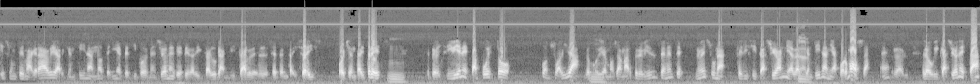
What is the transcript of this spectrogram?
es un tema grave. Argentina no tenía este tipo de menciones desde la dictadura militar del 76-83. Mm. Pero si bien está puesto con suavidad, lo mm. podríamos llamar, pero evidentemente no es una felicitación ni a la Argentina ni a Formosa. ¿eh? La, ubicación está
